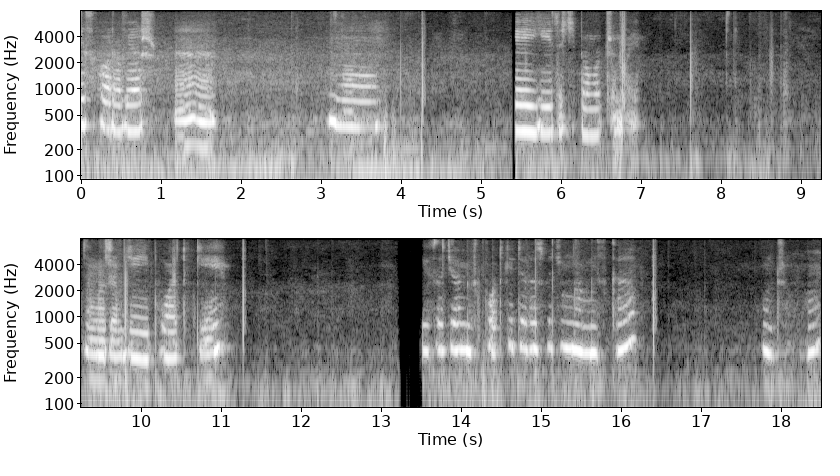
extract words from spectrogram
jest chora, wiesz? Mm. No. Jej, jej, coś ci pomóc, trzymaj. Założę jej płatki. I zadziałam już płatki, teraz wyciągam miskę. Uczymy.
